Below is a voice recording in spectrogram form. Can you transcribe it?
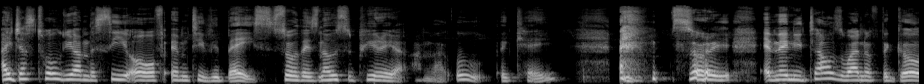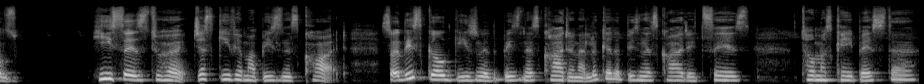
I just told you I'm the CEO of MTV Base, so there's no superior. I'm like, oh, okay. Sorry. And then he tells one of the girls, he says to her, just give him a business card. So this girl gives me the business card, and I look at the business card, it says Thomas K. Bester,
